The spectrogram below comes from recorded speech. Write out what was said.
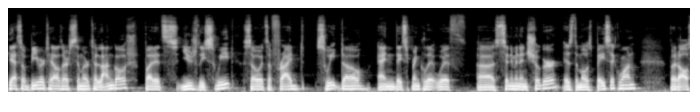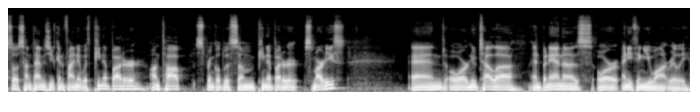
Yeah, so beaver tails are similar to langos, but it's usually sweet. So it's a fried sweet dough, and they sprinkle it with uh, cinnamon and sugar is the most basic one. But also sometimes you can find it with peanut butter on top, sprinkled with some peanut butter Smarties and or Nutella and bananas or anything you want really.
